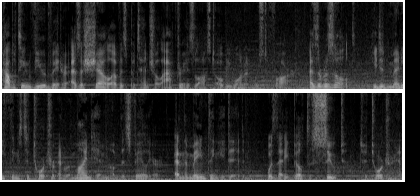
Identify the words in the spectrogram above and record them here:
Palpatine viewed Vader as a shell of his potential after his loss to Obi Wan and Mustafar. As a result, he did many things to torture and remind him of this failure, and the main thing he did was that he built a suit to torture him.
